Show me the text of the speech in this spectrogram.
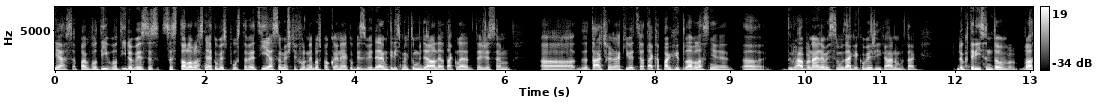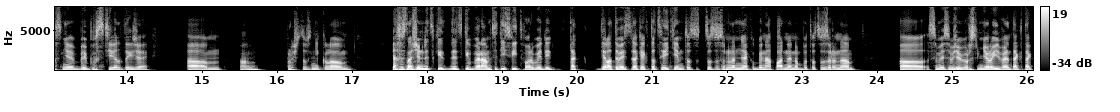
Yes, a pak od té době se, se, stalo vlastně jakoby spousta věcí, já jsem ještě furt nebyl spokojený jakoby s videem, který jsme k tomu dělali a takhle, takže jsem uh, dotáčel nějaké věci a tak a pak hitla vlastně uh, druhá vlna, nevím, jestli mu tak jakoby říká, nebo tak, do který jsem to vlastně vypustil, takže um, no, proč to vzniklo? Já se snažím vždycky, vždycky v rámci té své tvorby kdy, tak dělat ty věci tak, jak to cítím, to, to, co zrovna mě jakoby napadne, nebo to, co zrovna uh, si myslím, že by prostě mělo jít ven, tak, tak,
